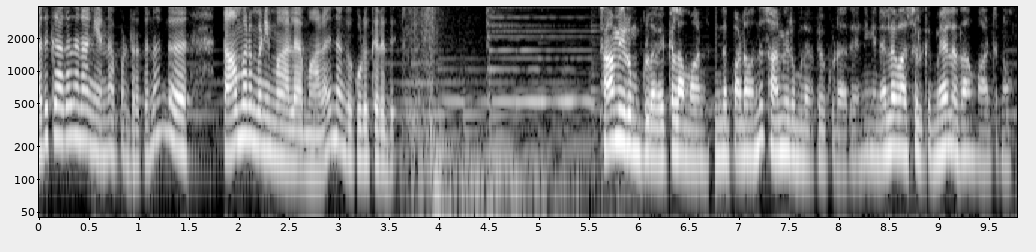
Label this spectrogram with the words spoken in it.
அதுக்காக தான் நாங்கள் என்ன பண்ணுறதுன்னா இந்த தாமரமணி மாலை மாலை நாங்கள் கொடுக்கறது. சாமி ரூம்குள்ளே வைக்கலாமான்னு இந்த படம் வந்து சாமி ரூமில் இருக்கக்கூடாது நீங்கள் நிலவாசலுக்கு மேலே தான் மாட்டணும்.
